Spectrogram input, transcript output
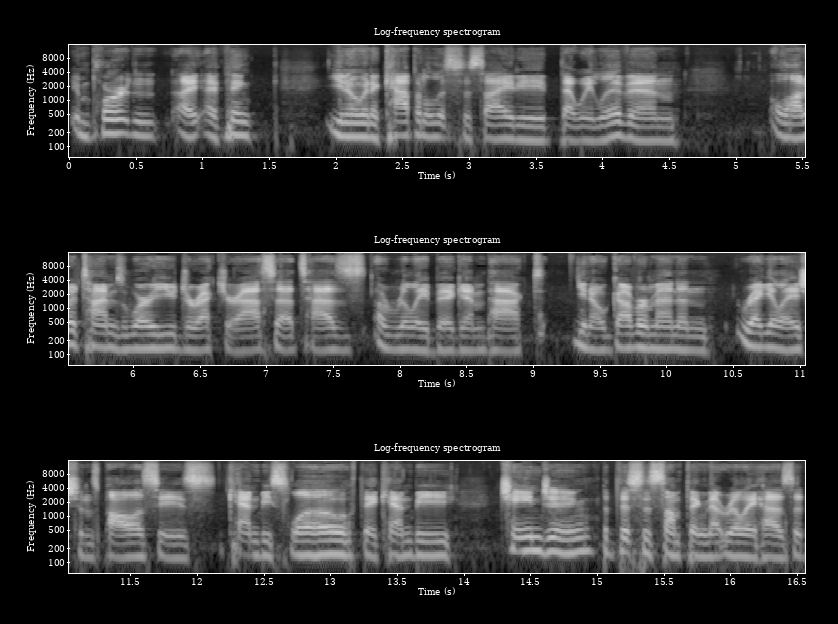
important I, I, think you know in a capitalist society that we live in a lot of times where you direct your assets has a really big impact you know government and regulations policies can be slow they can be changing but this is something that really has a,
